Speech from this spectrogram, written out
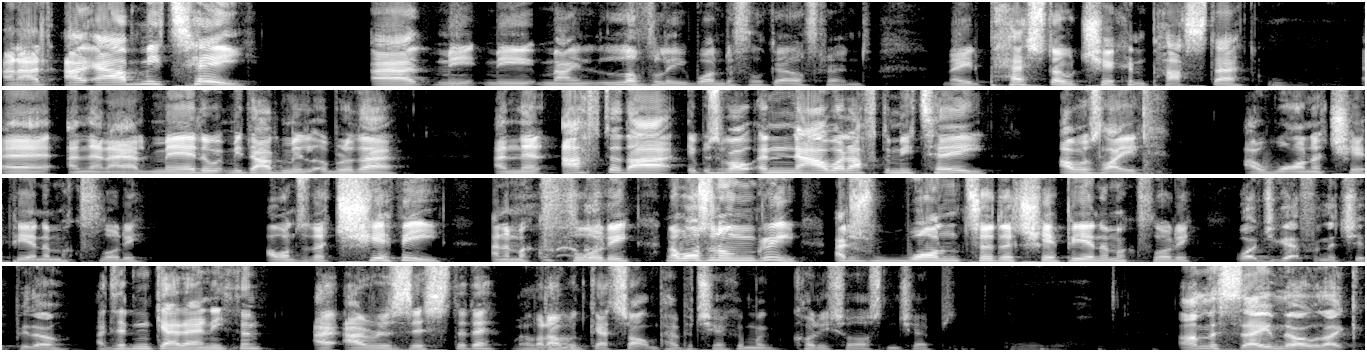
And I, I had me tea. I had me, me, my lovely, wonderful girlfriend made pesto chicken pasta. Uh, and then I had made it with my dad and my little brother. And then after that, it was about an hour after me tea. I was like, I want a chippy and a McFlurry. I wanted a chippy and a McFlurry. and I wasn't hungry. I just wanted a chippy and a McFlurry. what do you get from the chippy though? I didn't get anything. I, I resisted it, but I would get salt and pepper chicken with curry sauce and chips. I'm the same though. Like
